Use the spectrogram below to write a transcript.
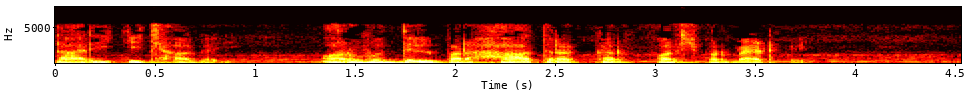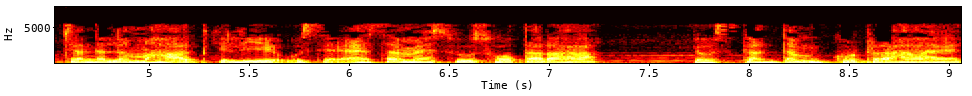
تاریخی چھا گئی اور وہ دل پر ہاتھ رکھ کر فرش پر بیٹھ گئی۔ چند لمحات کے لیے اسے ایسا محسوس ہوتا رہا کہ اس کا دم گھٹ رہا ہے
